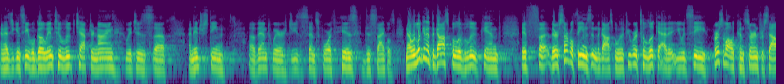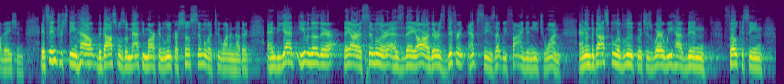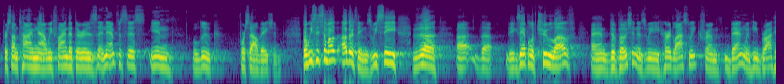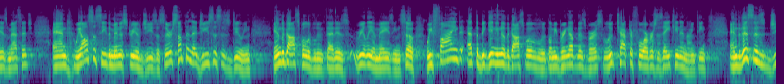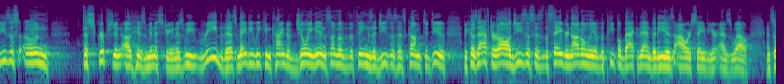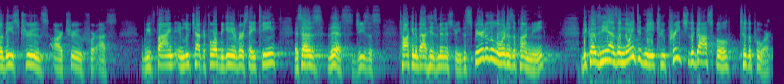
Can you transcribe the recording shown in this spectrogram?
And as you can see, we'll go into Luke chapter 9, which is. Uh, an interesting event where Jesus sends forth his disciples. Now, we're looking at the Gospel of Luke, and if uh, there are several themes in the Gospel, and if you were to look at it, you would see, first of all, a concern for salvation. It's interesting how the Gospels of Matthew, Mark, and Luke are so similar to one another, and yet, even though they're, they are as similar as they are, there is different emphases that we find in each one. And in the Gospel of Luke, which is where we have been focusing for some time now, we find that there is an emphasis in Luke for salvation. But we see some other things. We see the, uh, the, the example of true love and devotion, as we heard last week from Ben when he brought his message. And we also see the ministry of Jesus. There's something that Jesus is doing in the Gospel of Luke that is really amazing. So we find at the beginning of the Gospel of Luke, let me bring up this verse, Luke chapter 4, verses 18 and 19. And this is Jesus' own description of his ministry. And as we read this, maybe we can kind of join in some of the things that Jesus has come to do, because after all, Jesus is the Savior not only of the people back then, but he is our Savior as well. And so these truths are true for us. We find in Luke chapter 4, beginning in verse 18, it says this Jesus talking about his ministry The Spirit of the Lord is upon me, because he has anointed me to preach the gospel to the poor.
